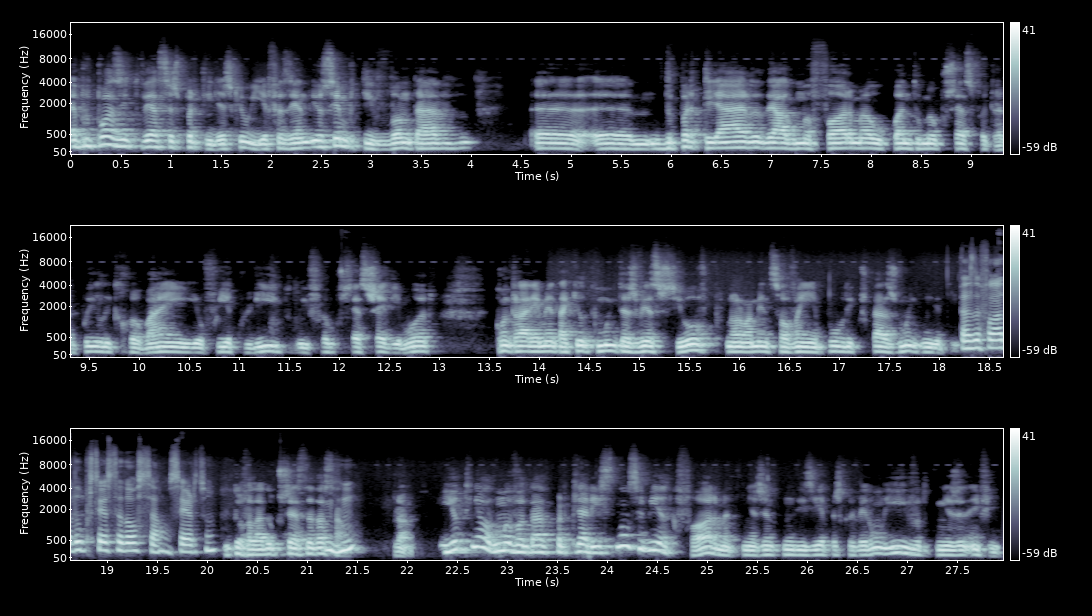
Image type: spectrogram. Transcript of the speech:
a propósito dessas partilhas que eu ia fazendo, eu sempre tive vontade de partilhar de alguma forma o quanto o meu processo foi tranquilo e correu bem, e eu fui acolhido e foi um processo cheio de amor contrariamente àquilo que muitas vezes se ouve, porque normalmente só vêm a público os casos muito negativos. Estás a falar do processo de adoção, certo? Estou a falar do processo de adoção. Uhum. Pronto. E eu tinha alguma vontade de partilhar isso, não sabia de que forma, tinha gente que me dizia para escrever um livro, tinha gente, enfim.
